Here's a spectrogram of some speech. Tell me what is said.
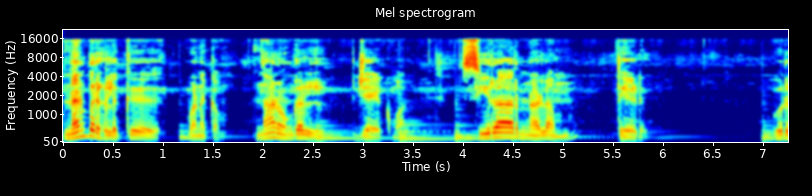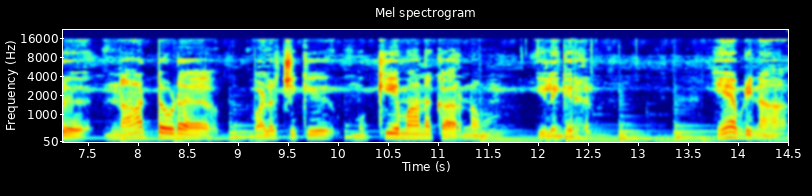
நண்பர்களுக்கு வணக்கம். நான் உங்கள் ஜெயக்குமார். சிறார் நலம் தேடு. ஒரு நாட்டோட வளர்ச்சிக்கு முக்கியமான காரணம் இளைஞர்கள். ஏன் அப்படின்னா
